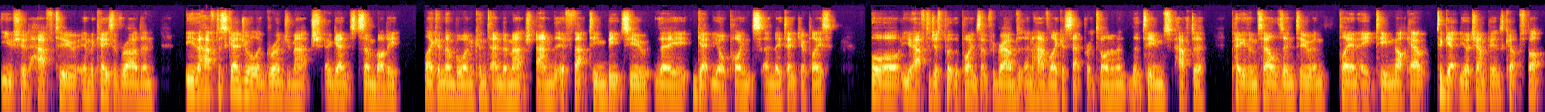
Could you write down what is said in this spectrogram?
you should have to, in the case of Rawdon, either have to schedule a grudge match against somebody, like a number one contender match, and if that team beats you, they get your points and they take your place. Or you have to just put the points up for grabs and have like a separate tournament that teams have to pay themselves into and play an eight team knockout to get your Champions Cup spot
